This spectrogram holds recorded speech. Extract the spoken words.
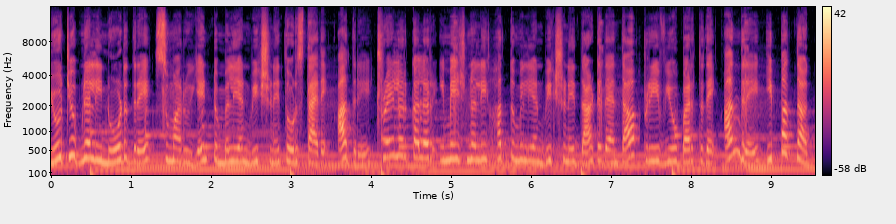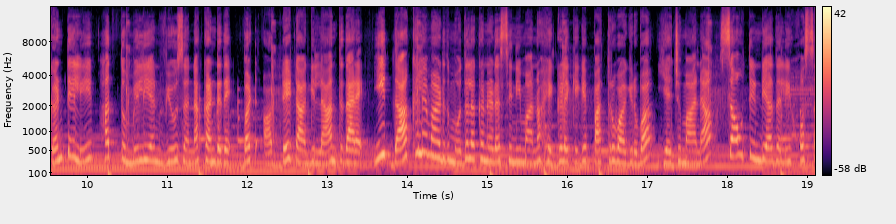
ಯೂಟ್ಯೂಬ್ನಲ್ಲಿ ನೋಡಿದ್ರೆ ಸುಮಾರು ಎಂಟು ಮಿಲಿಯನ್ ವೀಕ್ಷಣೆ ತೋರಿಸ್ತಾ ಇದೆ. ಆದ್ರೆ ಟ್ರೇಲರ್ ಕಲರ್ ಇಮೇಜ್ನಲ್ಲಿ ಹತ್ತು ಮಿಲಿಯನ್ ವೀಕ್ಷಣೆ ದಾಟಿದೆ ಅಂತ ಪ್ರಿವ್ಯೂ ಬರ್ತದೆ. ಅಂದ್ರೆ ಇಪ್ಪತ್ನಾಲ್ಕು ಗಂಟೆಯಲ್ಲಿ ಹತ್ತು ಮಿಲಿಯನ್ ವ್ಯೂಸ್ ಅನ್ನ ಕಂಡಿದೆ. ಬಟ್ ಅಪ್ಡೇಟ್ ಆಗಿಲ್ಲ ಅಂತಿದ್ದಾರೆ. ಈ ದಾಖಲೆ ಮಾಡಿದ ಮೊದಲ ಕನ್ನಡ ಸಿನಿಮಾನ ಹೆಗ್ಗಳಿಕೆಗೆ ಪಾತ್ರವಾಗಿರುವ ಯಜಮಾನ ಸೌತ್ ಇಂಡಿಯಾದಲ್ಲಿ ಹೊಸ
